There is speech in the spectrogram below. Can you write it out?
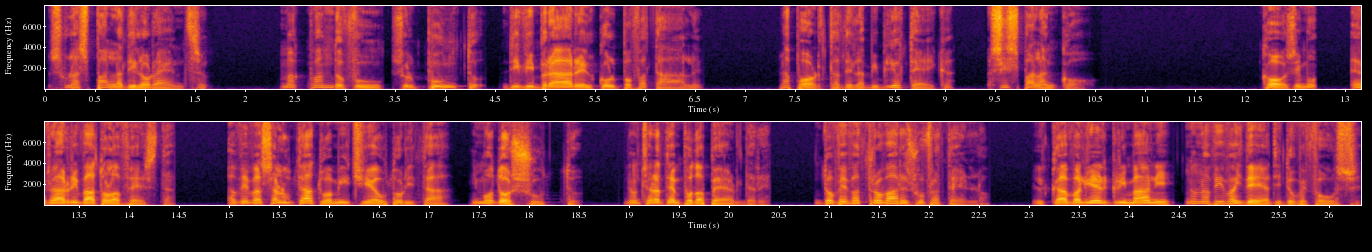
sulla spalla di Lorenzo. Ma quando fu sul punto di vibrare il colpo fatale, la porta della biblioteca si spalancò. Cosimo era arrivato alla festa. Aveva salutato amici e autorità in modo asciutto. Non c'era tempo da perdere. Doveva trovare suo fratello. Il cavalier Grimani non aveva idea di dove fosse.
